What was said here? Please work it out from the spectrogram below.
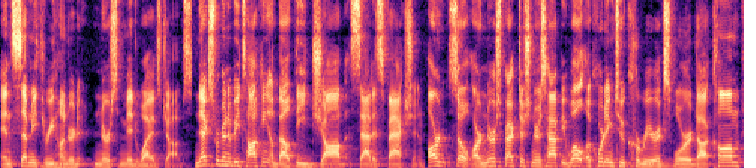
and 7,300 nurse midwives jobs. Next, we're gonna be talking about the job satisfaction. Are, so are nurse practitioners happy? Well, according to careerexplorer.com,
